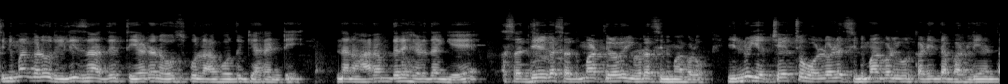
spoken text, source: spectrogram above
ಸಿನಿಮಾಗಳು ರಿಲೀಸ್ ಆದರೆ ಥಿಯೇಟರ್ ಹೌಸ್ಫುಲ್ ಆಗೋದು ಗ್ಯಾರಂಟಿ. ನಾನು ಆರಂಭದಲ್ಲೇ ಹೇಳ್ದಂಗೆ ಸದ್ಯ ಈಗ ಸದ್ ಮಾಡ್ತಿರೋದು ಇವರ ಸಿನಿಮಾಗಳು. ಇನ್ನೂ ಹೆಚ್ಚು ಹೆಚ್ಚು ಒಳ್ಳೊಳ್ಳೆ ಸಿನಿಮಾಗಳು ಇವ್ರ ಕಡೆಯಿಂದ ಬರಲಿ ಅಂತ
